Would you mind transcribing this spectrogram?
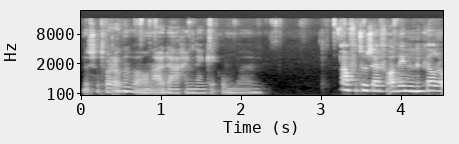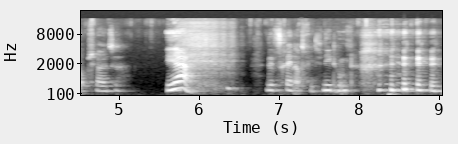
dus dat wordt ook nog wel een uitdaging, denk ik, om... ehm, af en toe eens even alleen in de kelder opsluiten. Ja. Dit is geen advies, niet doen. nee.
